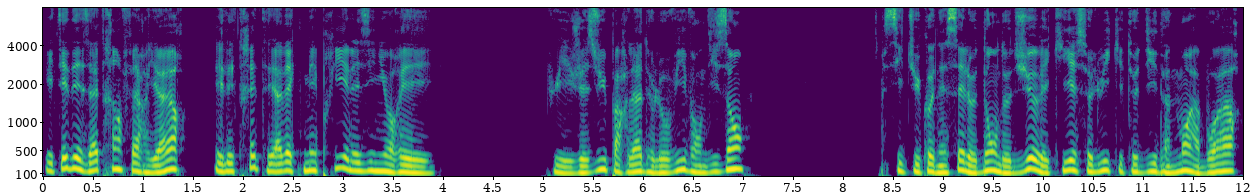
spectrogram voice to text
étaient des êtres inférieurs et les traitaient avec mépris et les ignoraient. Puis Jésus parla de l'eau vive en disant Si tu connaissais le don de Dieu et qui est celui qui te dit Donne-moi à boire,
